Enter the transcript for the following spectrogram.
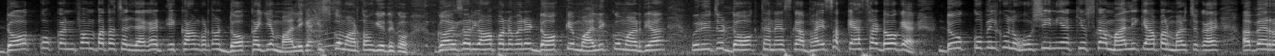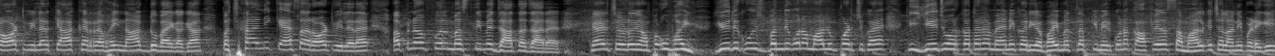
डॉग को कंफर्म पता चल जाएगा। एक काम करता हूँ डॉग का ये मालिक है, इसको मारता हूँ, ये देखो। गाइस और यहाँ पर ना मैंने डॉग के मालिक को मार दिया। और ये जो डॉग था ना इसका, भाई साहब, कैसा डॉग है? डॉग को बिल्कुल होश ही नहीं है कि उसका मालिक यहाँ पर मर चुका है। अब वह रॉट व्हीलर क्या कर रहा है भाई? नाक डुबाएगा क्या? पता नहीं कैसा रॉट व्हीलर है। अपना फुल मस्ती में जाता जा रहा है। खैर छोड़ो यहाँ पर। ओ भाई, ये देखो, इस बंदे को ना मालूम पड़ चुका है कि ये जो हरकत है ना मैंने करी है भाई मतलब कि मेरे को ना काफ़ी ज़्यादा संभाल के चलानी पड़ेगी।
